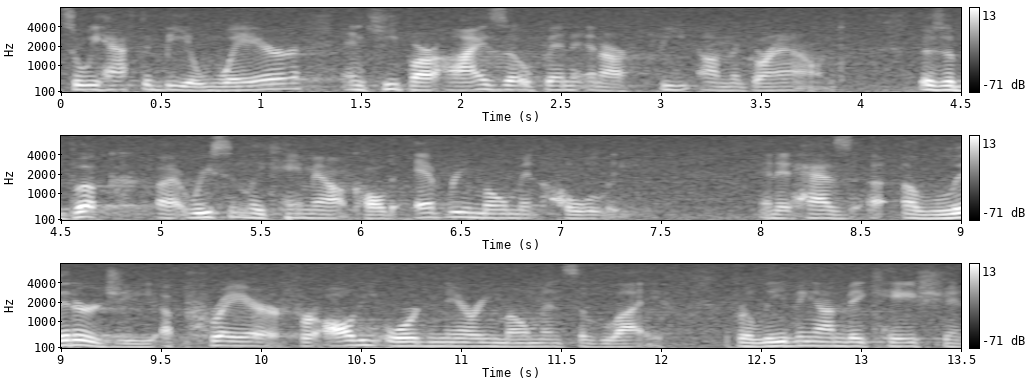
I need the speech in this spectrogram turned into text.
so we have to be aware and keep our eyes open and our feet on the ground. There's a book uh, recently came out called Every Moment Holy and it has a, a liturgy, a prayer for all the ordinary moments of life for leaving on vacation,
